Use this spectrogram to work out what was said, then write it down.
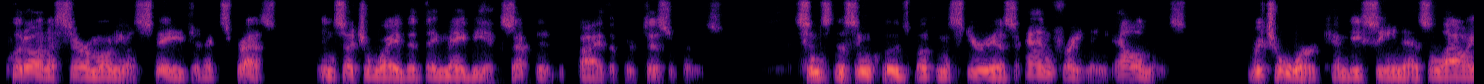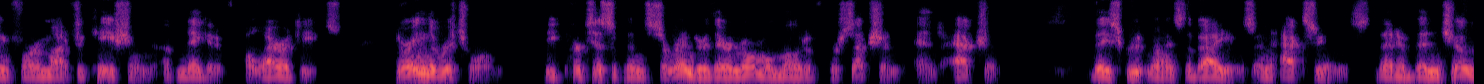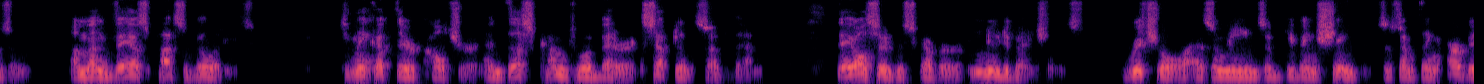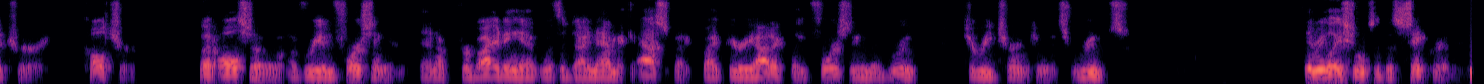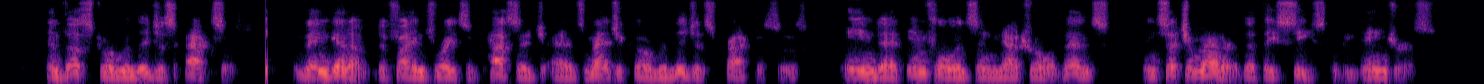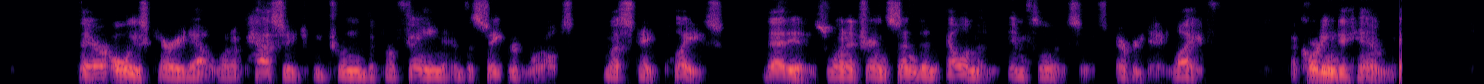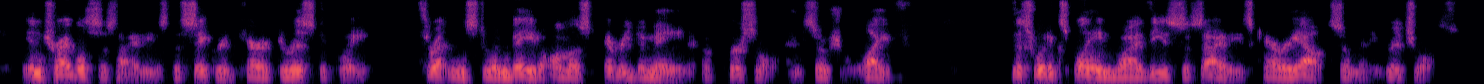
put on a ceremonial stage, and expressed in such a way that they may be accepted by the participants. Since this includes both mysterious and frightening elements, Ritual work can be seen as allowing for a modification of negative polarities. During the ritual, the participants surrender their normal mode of perception and action. They scrutinize the values and axioms that have been chosen among vast possibilities to make up their culture and thus come to a better acceptance of them. They also discover new dimensions ritual as a means of giving shape to something arbitrary, culture, but also of reinforcing it and of providing it with a dynamic aspect by periodically forcing the group to return to its roots. In relation to the sacred, and thus to a religious axis, Van Gennep defines rites of passage as magico-religious practices aimed at influencing natural events in such a manner that they cease to be dangerous. They are always carried out when a passage between the profane and the sacred worlds must take place. That is, when a transcendent element influences everyday life. According to him, in tribal societies, the sacred characteristically threatens to invade almost every domain of personal and social life. This would explain why these societies carry out so many rituals.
